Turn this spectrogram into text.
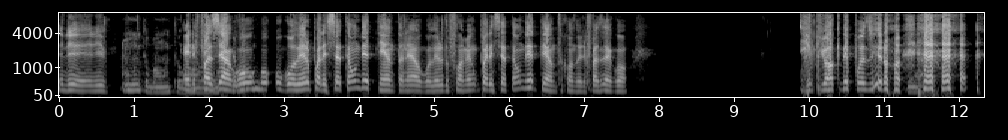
ele, ele, muito bom, muito bom. Ele fazia velho. gol, o, o, goleiro parecia até um detento, né? O goleiro do Flamengo parecia até um detento quando ele fazia gol. E pior que depois virou.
